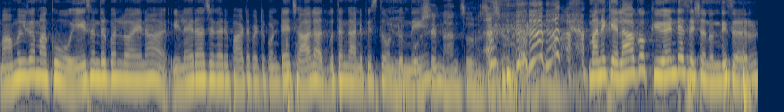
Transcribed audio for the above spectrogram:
మామూలుగా మాకు ఏ సందర్భంలో అయినా ఇళయరాజా గారి పాట పెట్టుకుంటే చాలా అద్భుతంగా అనిపిస్తూ ఉంటుంది. మనకి ఎలాగో క్యూ అండ్ సెషన్ ఉంది సార్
